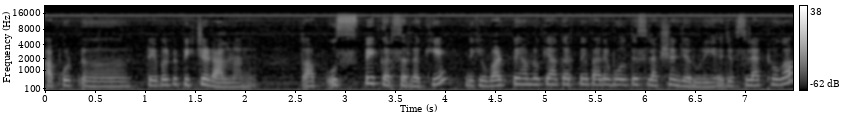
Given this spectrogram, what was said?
आपको टेबल पे पिक्चर डालना है। तो आप उस पे कर्सर रखिए। देखिए वर्ड पे हम लोग क्या करते हैं? पहले बोलते हैं सिलेक्शन ज़रूरी है। जब सिलेक्ट होगा,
